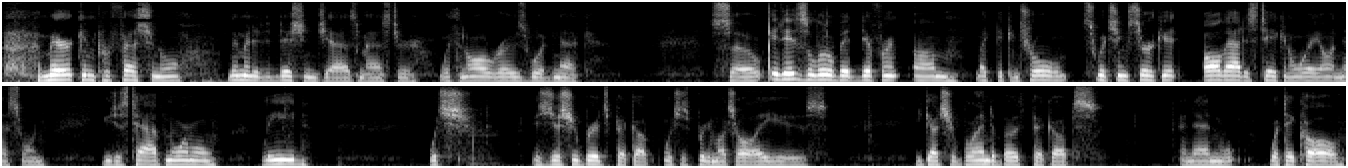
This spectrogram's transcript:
American Professional limited edition Jazzmaster with an all rosewood neck. So it is a little bit different, um, like the control switching circuit, all that is taken away on this one. You just have normal lead, which is just your bridge pickup, which is pretty much all I use. You got your blend of both pickups, and then what they call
